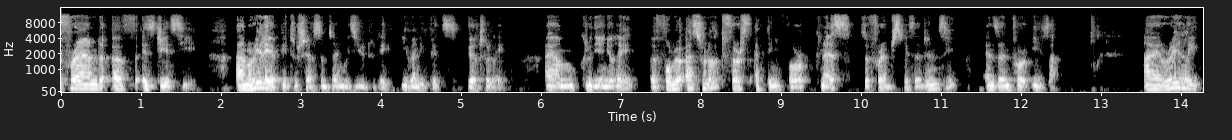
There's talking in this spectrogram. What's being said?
friend of SGAC. I'm really happy to share some time with you today, even if it's virtually. I am Claudie Haigneré, a former astronaut, first acting for CNES, the French Space Agency, and then for ESA. I really,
